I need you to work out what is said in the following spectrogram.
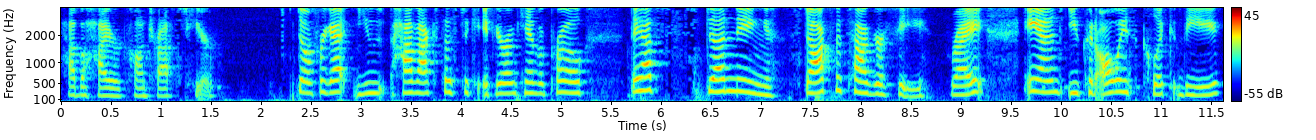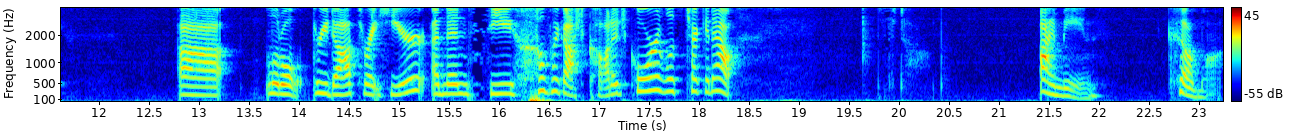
have a higher contrast here. Don't forget, you have access to, if you're on Canva Pro, they have stunning stock photography right? And you could always click the uh, little three dots right here and then see, oh my gosh, cottage core. Let's check it out. Stop. I mean, come on.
